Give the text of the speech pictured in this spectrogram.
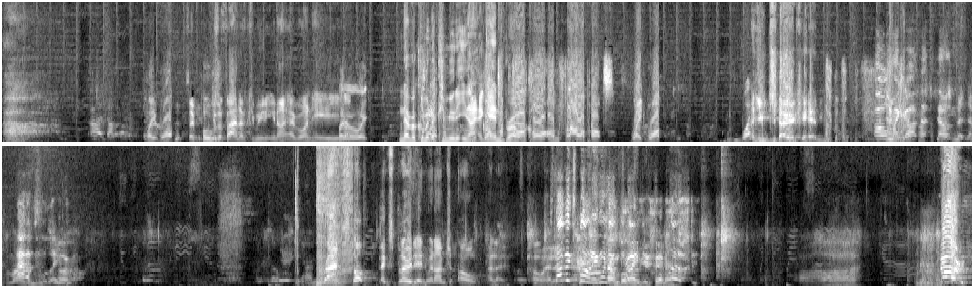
That's it. Wait, what? Wait, So Paul's a fan of Community Night, everyone. He. wait, wait. Never coming to You've community night you've again, got to bro. parkour on flower pots. Wait, what? What? Are you joking? Oh my god, that sounds bit, never mind. absolutely horrible. Ran, stop exploding when I'm. Oh, hello. Oh, hello. Stop exploding when I'm Dumbo, trying have to you finished? explode. Ah. No!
